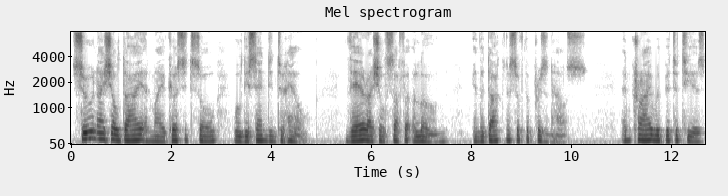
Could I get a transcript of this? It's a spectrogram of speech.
Soon I shall die, and my accursed soul will descend into hell. There I shall suffer alone in the darkness of the prison house, and cry with bitter tears,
